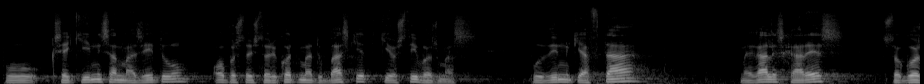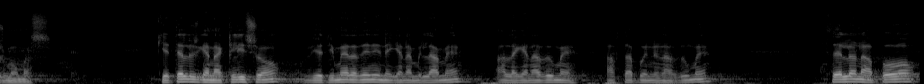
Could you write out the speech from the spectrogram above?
που ξεκίνησαν μαζί του, όπως το ιστορικό τμήμα του μπάσκετ και ο στίβος μας, που δίνουν και αυτά μεγάλες χαρές στον κόσμο μας. Και τέλος για να κλείσω, διότι η μέρα δεν είναι για να μιλάμε, αλλά για να δούμε αυτά που είναι να δούμε, θέλω να πω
